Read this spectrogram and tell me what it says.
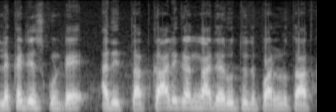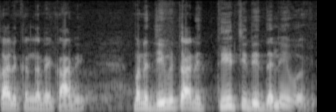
లెక్క చేసుకుంటే అది తాత్కాలికంగా జరుగుతుంది పనులు తాత్కాలికంగానే కానీ మన జీవితాన్ని తీర్చిదిద్దలేవు అవి.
